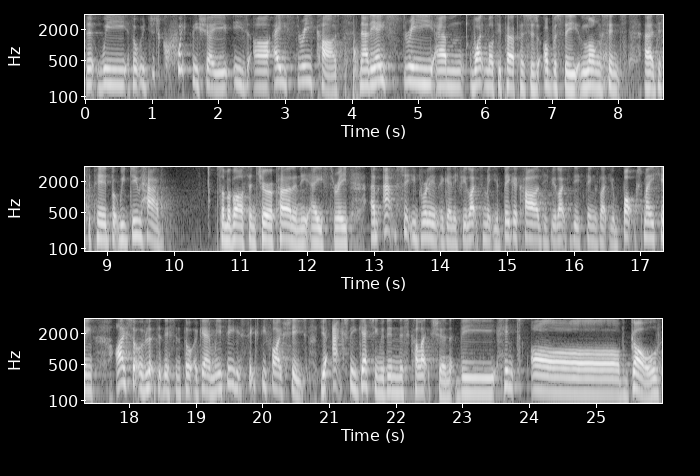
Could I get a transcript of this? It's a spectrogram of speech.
that we thought we'd just quickly show you is our A3 card. Now the A3 um, white multi-purpose has obviously long since uh, disappeared, but we do have some of our Centura Pearl in the A3. Um, absolutely brilliant again if you like to make your bigger cards, if you like to do things like your box making. I sort of looked at this and thought again, when you think it's 65 sheets, you're actually getting within this collection the hint of gold.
